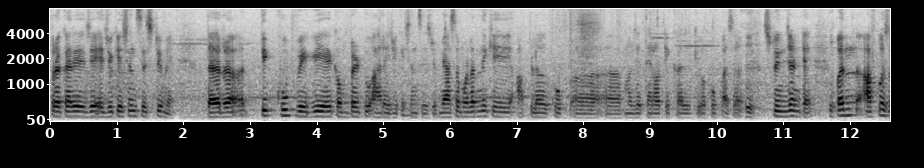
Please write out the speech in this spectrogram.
प्रकारे जे एज्युकेशन सिस्टीम आहे तर ती खूप वेगळी आहे compared to our education system मी असं म्हणत नाही की आपलं खूप म्हणजे थेरॉटिकल किंवा खूप असं स्ट्रिंजंट आहे. पण ऑफकोर्स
